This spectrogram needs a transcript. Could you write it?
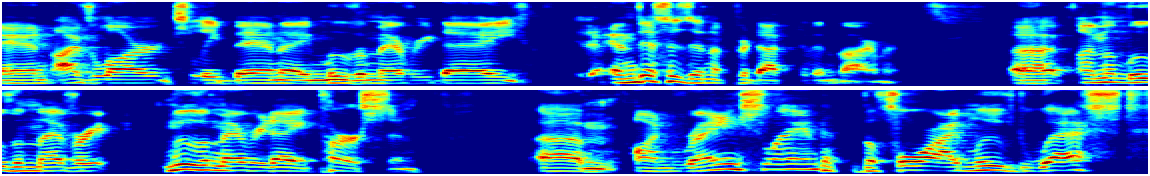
And I've largely been a move them every day. And this is in a productive environment. Uh, I'm a move them every move them every day person um, on rangeland before I moved west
